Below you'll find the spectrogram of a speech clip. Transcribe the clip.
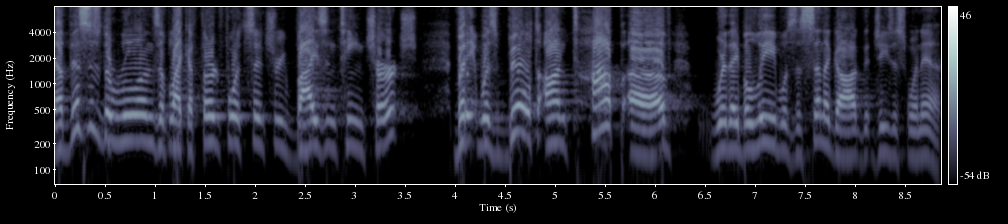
now this is the ruins of like a third, fourth century Byzantine church. But it was built on top of where they believe was the synagogue that Jesus went in.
